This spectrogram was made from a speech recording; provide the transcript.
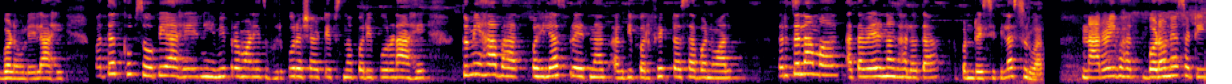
बनवलेला आहे. पद्धत खूप सोपी आहे नेहमीप्रमाणेच भरपूर अशा टिप्सनं परिपूर्ण आहे. तुम्ही हा भात पहिल्याच प्रयत्नात अगदी परफेक्ट असा बनवाल. तर चला मग आता वेळ न घालवता आपण रेसिपीला सुरुवात. नारळी भात बनवण्यासाठी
